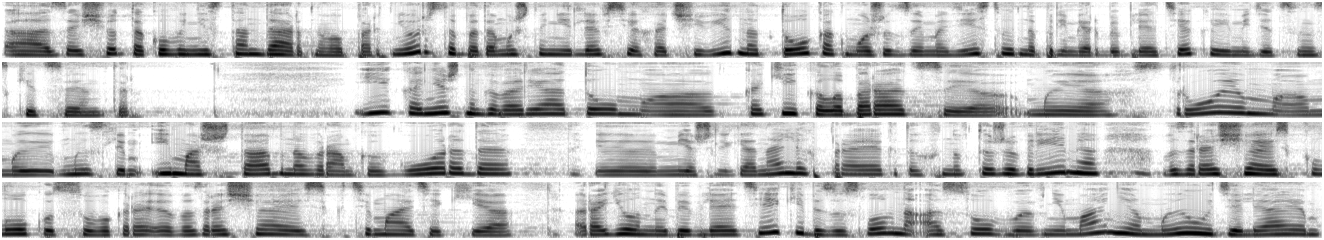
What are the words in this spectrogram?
а, за счет такого нестандартного партнерства, потому что не для всех очевидно то, как может взаимодействовать, например, библиотека и медицинский центр. И, конечно, говоря о том, а, какие коллаборации мы строим, а, мы мыслим и масштабно в рамках города, э, межрегиональных проектах, но в то же время, возвращаясь к локусу, возвращаясь к тематике районной библиотеки, безусловно, особое внимание мы уделяем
